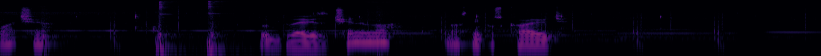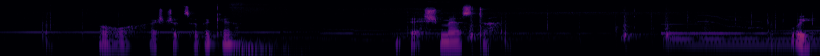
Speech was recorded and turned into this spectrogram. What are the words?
Баче. Тут двері зачинено. Нас не пускають. Ого, а що це таке? Дешместа. Ой.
